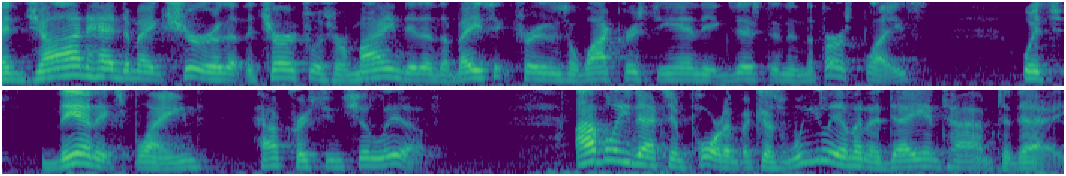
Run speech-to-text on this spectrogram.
And John had to make sure that the church was reminded of the basic truths of why Christianity existed in the first place, which then explained how Christians should live. I believe that's important because we live in a day and time today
